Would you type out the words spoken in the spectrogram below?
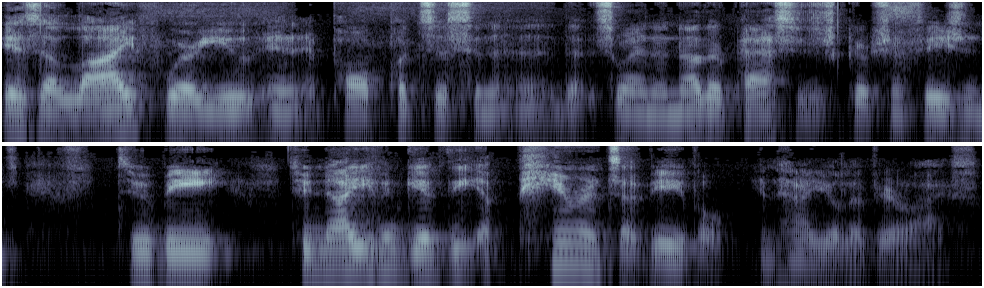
is a life where you, and Paul puts this in this way in another passage of Scripture, Ephesians, to be to not even give the appearance of evil in how you live your life.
